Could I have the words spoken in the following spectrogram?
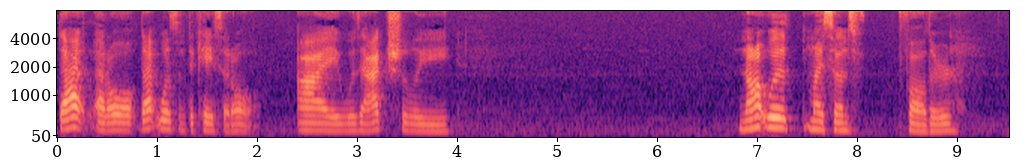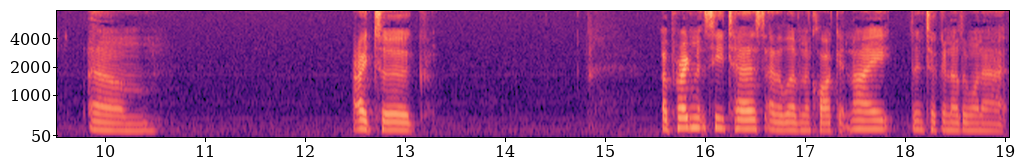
that at all that wasn't the case at all. I was actually not with my son's father. Um, I took a pregnancy test at 11 o'clock at night, then took another one at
